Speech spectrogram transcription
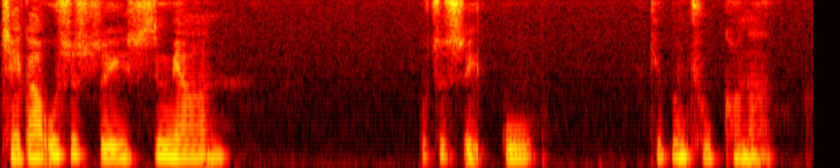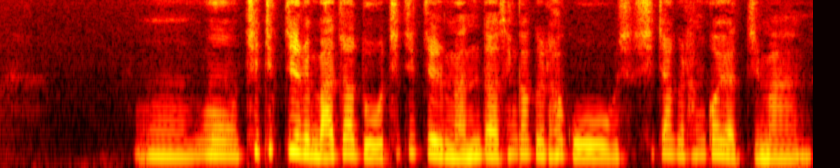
제가 웃을 수 있으면 웃을 수 있고 기분 좋거나. 음, 뭐 채찍질을 맞아도 채찍질을 맞는다 생각을 하고 시작을 한 거였지만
